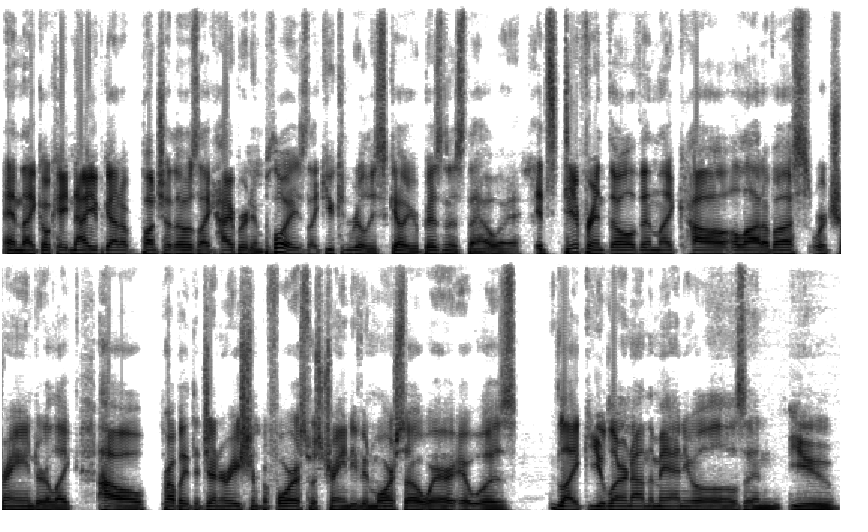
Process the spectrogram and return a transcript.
And like, okay, now you've got a bunch of those like hybrid employees. Like you can really scale your business that way. It's different though than like how a lot of us were trained or like how probably the generation before us was trained even more so where it was like you learn on the manuals and you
